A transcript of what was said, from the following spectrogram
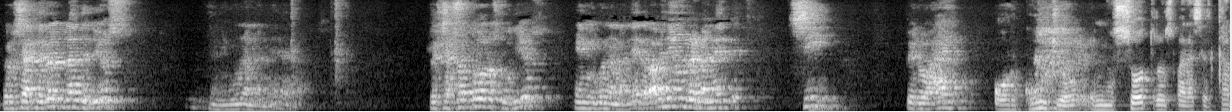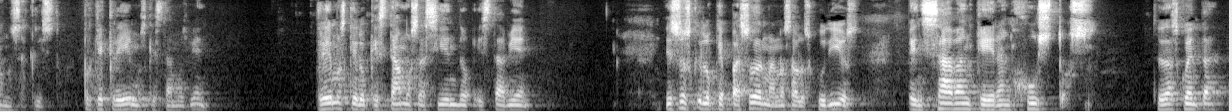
Pero se alteró el plan de Dios de ninguna manera. ¿Rechazó a todos los judíos? En ninguna manera. ¿Va a venir un remanente? Sí, pero hay orgullo en nosotros para acercarnos a Cristo, porque creemos que estamos bien. Creemos que lo que estamos haciendo está bien. Eso es lo que pasó, hermanos, a los judíos. Pensaban que eran justos. ¿Te das cuenta?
